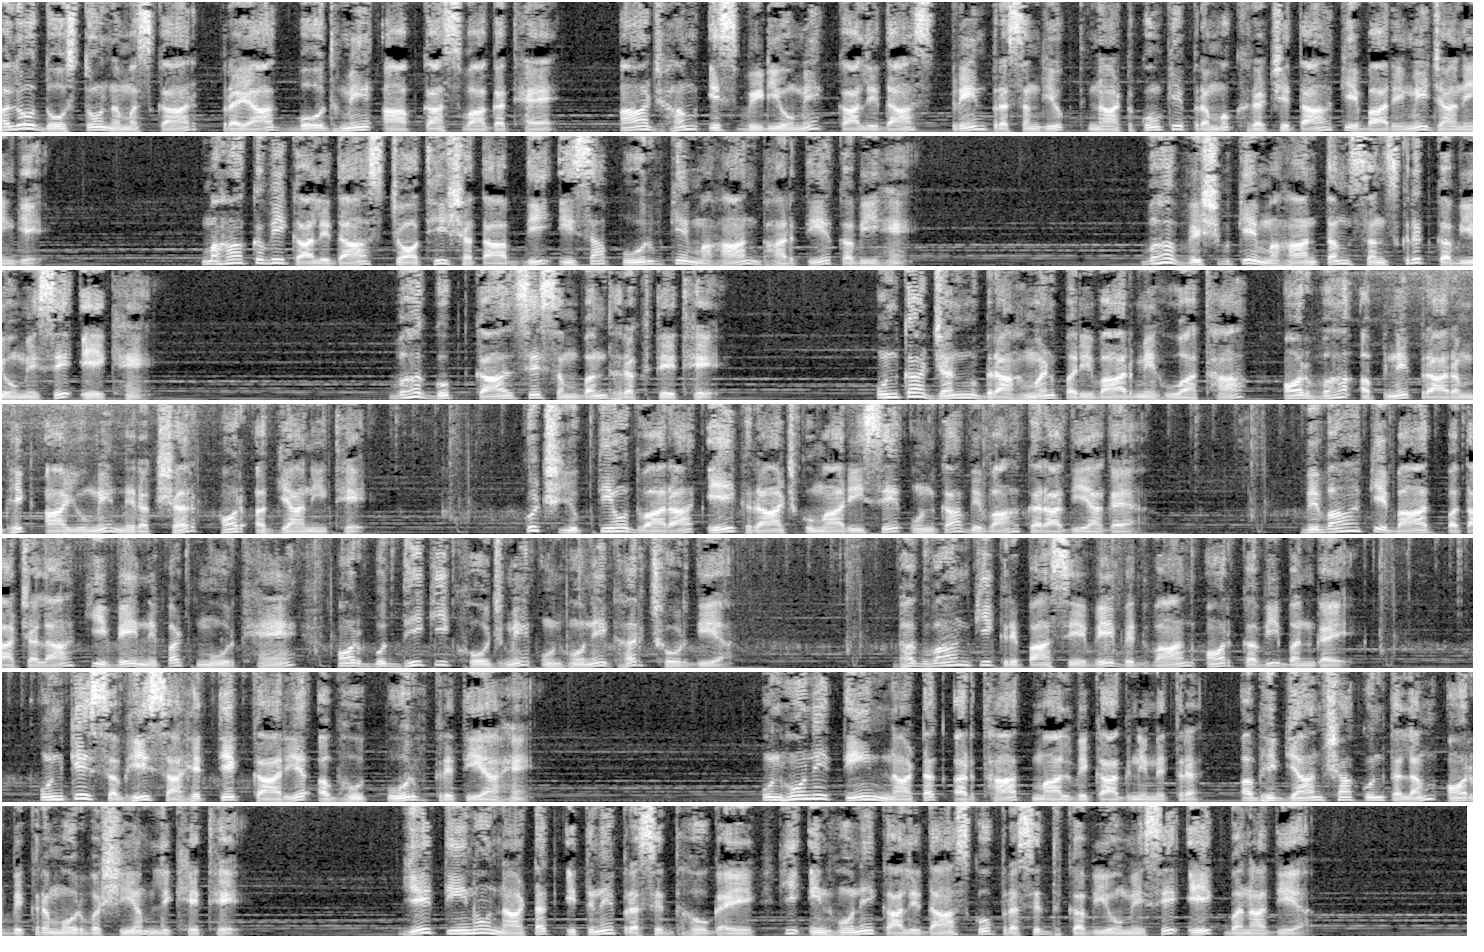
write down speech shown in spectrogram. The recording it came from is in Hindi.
हेलो दोस्तों, नमस्कार प्रयाग बोध में आपका स्वागत है आज हम इस वीडियो में कालिदास प्रेम प्रसंग युक्त नाटकों के प्रमुख रचयिता के बारे में जानेंगे महाकवि कालिदास चौथी शताब्दी ईसा पूर्व के महान भारतीय कवि हैं। वह विश्व के महानतम संस्कृत कवियों में से एक हैं। वह गुप्त काल से संबंध रखते थे उनका जन्म ब्राह्मण परिवार में हुआ था और वह अपने प्रारंभिक आयु में निरक्षर और अज्ञानी थे। कुछ युक्तियों द्वारा एक राजकुमारी से उनका विवाह करा दिया गया। विवाह के बाद पता चला कि वे निपट मूर्ख हैं और बुद्धि की खोज में उन्होंने घर छोड़ दिया। भगवान की कृपा से वे विद्वान और कवि बन गए। उनके सभी साहित्यिक कार्य अभूतपूर्व कृतियाँ हैं। उन्होंने तीन नाटक अर्थात मालविकाग्निमित्र अभिज्ञान शाकुंतलम और विक्रमोर्वशियम लिखे थे। ये तीनों नाटक इतने प्रसिद्ध हो गए कि इन्होंने कालिदास को प्रसिद्ध कवियों में से एक बना दिया।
